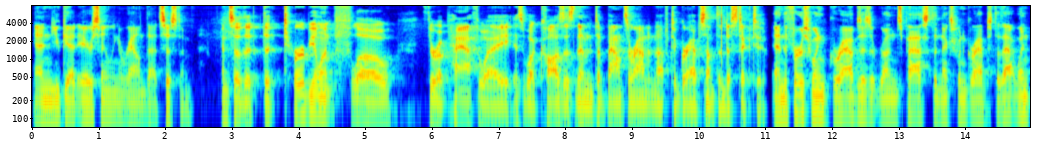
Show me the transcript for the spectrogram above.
and you get air sealing around that system. And so the the turbulent flow through a pathway is what causes them to bounce around enough to grab something to stick to. And the first one grabs as it runs past, the next one grabs to that one,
